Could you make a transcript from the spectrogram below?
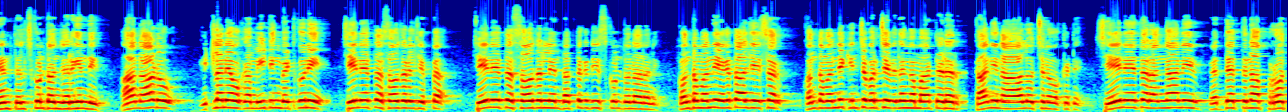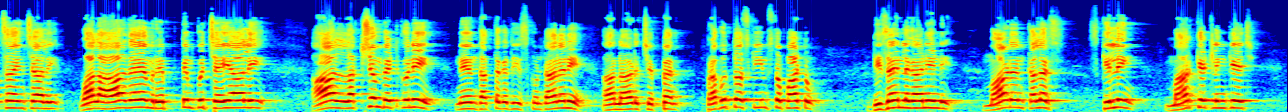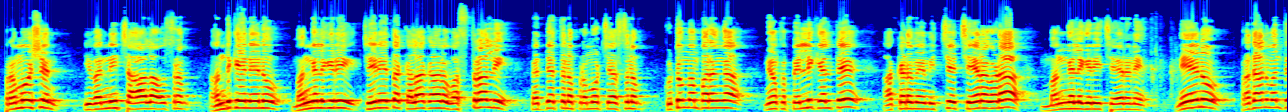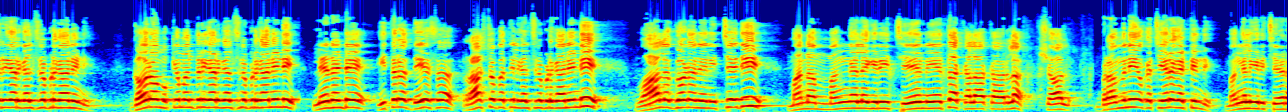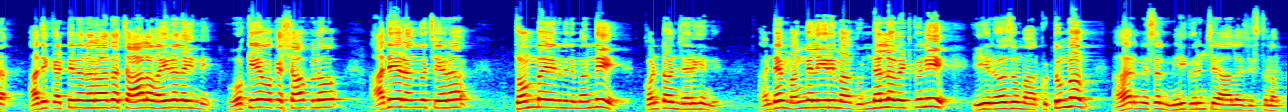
నేను తెలుసుకుంటాం జరిగింది. ఆనాడు ఇట్లనే ఒక మీటింగ్ పెట్టుకుని చేనేత సోదరులు చెప్పా చేనేత సోదరులు నేను దత్తకు తీసుకుంటున్నానని. కొంతమంది ఎగతాలు చేశారు కొంతమంది కించపరిచే విధంగా మాట్లాడారు. కానీ నా ఆలోచన ఒక్కటే చేనేత రంగాన్ని పెద్ద ఎత్తున ప్రోత్సహించాలి వాళ్ళ ఆదాయం రెట్టింపు చేయాలి ఆ లక్ష్యం పెట్టుకుని నేను దత్తక తీసుకుంటానని ఆనాడు చెప్పాను. ప్రభుత్వ స్కీమ్స్తో పాటు డిజైన్లు కానివ్వండి modern colours skilling market linkage promotion ఇవన్నీ చాలా అవసరం. అందుకే నేను మంగళగిరి చేనేత కళాకారు వస్త్రాల్ని పెద్ద ఎత్తున ప్రమోట్ చేస్తున్నాం. కుటుంబం పరంగా మేము ఒక పెళ్ళికి వెళ్తే అక్కడ మేము ఇచ్చే చీర కూడా మంగళగిరి చీరనే. నేను ప్రధానమంత్రి గారు కలిసినప్పుడు కానివ్వండి గౌరవ ముఖ్యమంత్రి గారు కలిసినప్పుడు కానివ్వండి లేదంటే ఇతర దేశ రాష్ట్రపతులు కలిసినప్పుడు కానివ్వండి వాళ్ళకు కూడా నేను ఇచ్చేది మన మంగళగిరి చేనేత కళాకారుల షాల్. బ్రహ్మని ఒక చీర కట్టింది మంగళగిరి చీర. అది కట్టిన తర్వాత చాలా వైరల్ అయింది. ఒకే ఒక షాప్లో అదే రంగు చీర తొంభై ఎనిమిది మంది కొనటం జరిగింది. అంటే మంగళగిరి మా గుండెల్లో పెట్టుకుని ఈరోజు మా కుటుంబం అహర్నిశలు మీ గురించే ఆలోచిస్తున్నాం.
